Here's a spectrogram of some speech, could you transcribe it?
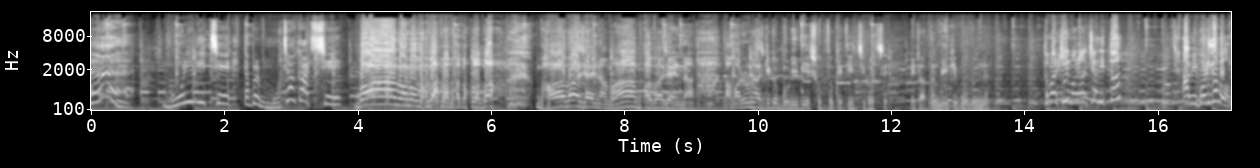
হ্যাঁ। বড়ি দিচ্ছে তারপর মোচা কাটছে। বাহ বাহ বাহ বাহ বাহ বাহ বাহ বাহ বাহ। ভাবা যায় না মা ভাবা যায় না। আমারও না আজকে একটু বড়ি দিয়ে শুক্তো খেতে ইচ্ছে করছে। এটা আপনার মেয়েকে বলুন না। তোমার কি মনে হচ্ছে আদিত্য? আমি বড়ি দেবো?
